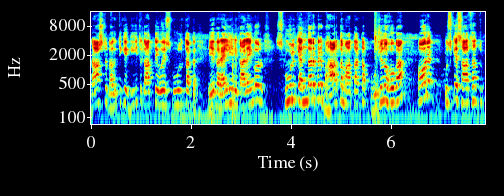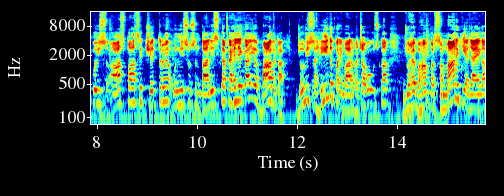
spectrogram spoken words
राष्ट्र भक्ति के गीत गाते हुए स्कूल तक एक रैली निकालेंगे और स्कूल के अंदर फिर भारत माता का पूजन होगा और उसके साथ साथ कोई आसपास के क्षेत्र में उन्नीस का, पहले का या बाद का जो भी शहीद परिवार बचा हो, उसका जो है वहाँ पर सम्मान किया जाएगा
